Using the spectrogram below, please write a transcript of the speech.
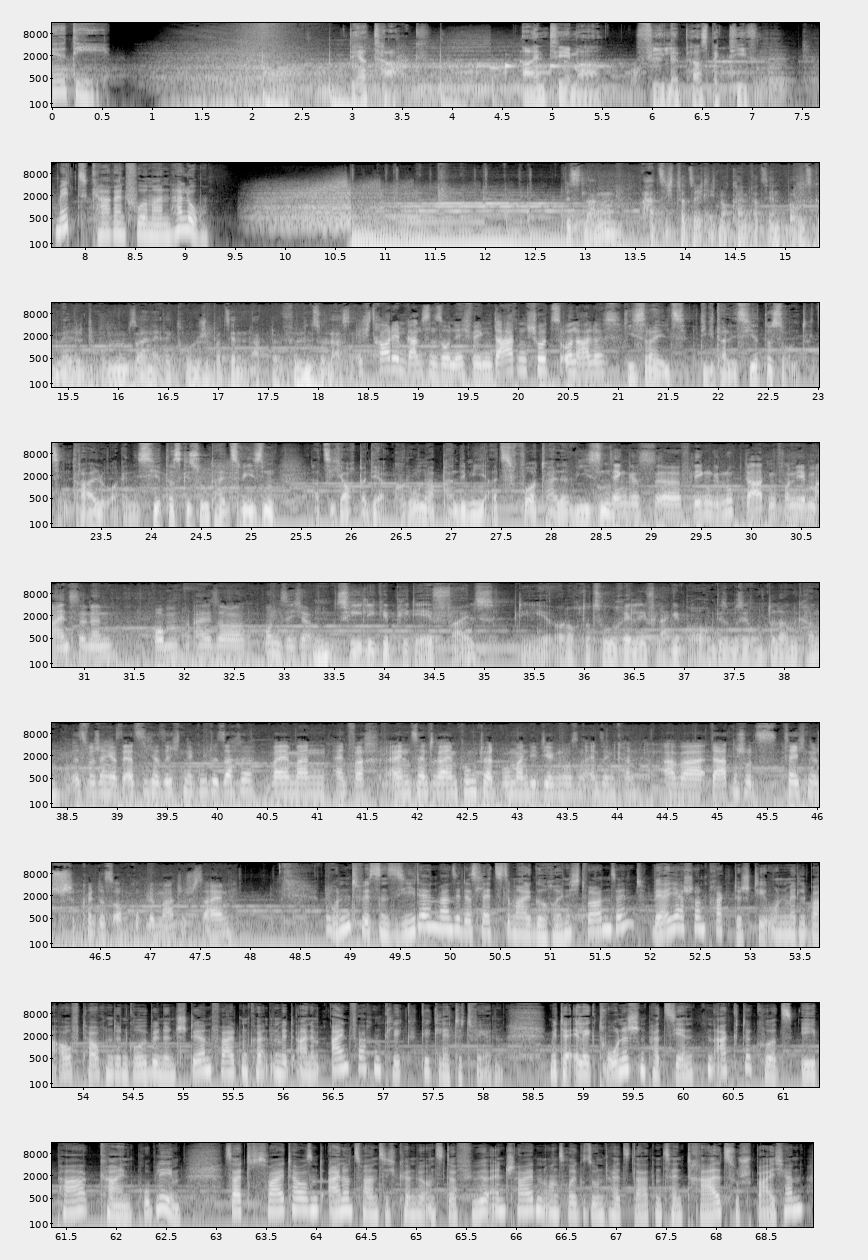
ARD. Der Tag. Ein Thema, viele Perspektiven. Mit Karin Fuhrmann, hallo. Bislang hat sich tatsächlich noch kein Patient bei uns gemeldet, um seine elektronische Patientenakte füllen zu lassen. Ich traue dem Ganzen so nicht, wegen Datenschutz und alles. Israels digitalisiertes und zentral organisiertes Gesundheitswesen hat sich auch bei der Corona-Pandemie als Vorteil erwiesen. Ich denke, es äh, fliegen genug Daten von jedem Einzelnen rum, also unsicher. Unzählige PDF-Files die auch noch dazu relativ lange brauchen, bis man sie runterladen kann. Ist wahrscheinlich aus ärztlicher Sicht eine gute Sache, weil man einfach einen zentralen Punkt hat, wo man die Diagnosen einsehen kann. Aber datenschutztechnisch könnte es auch problematisch sein. Und wissen Sie denn, wann Sie das letzte Mal geröntgt worden sind? Wäre ja schon praktisch. Die unmittelbar auftauchenden, grübelnden Stirnfalten könnten mit einem einfachen Klick geglättet werden. Mit der elektronischen Patientenakte, kurz EPA, kein Problem. Seit 2021 können wir uns dafür entscheiden, unsere Gesundheitsdaten zentral zu speichern.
